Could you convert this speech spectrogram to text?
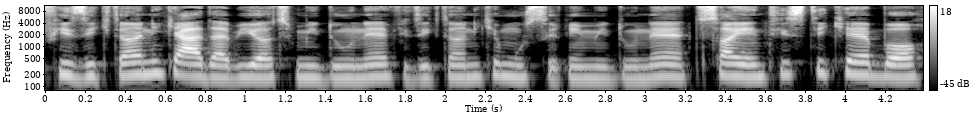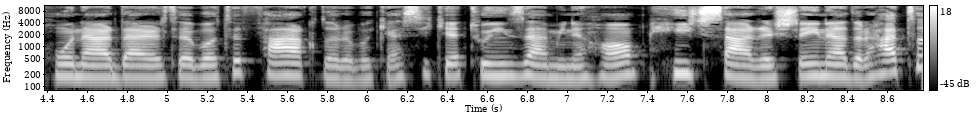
فیزیکدانی که ادبیات می‌دونه فیزیکدانی که موسیقی می‌دونه scientist ی که با هنر در ارتباط فرق داره با کسی که تو این زمینه ها هیچ سررشته ای نداره. حتی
